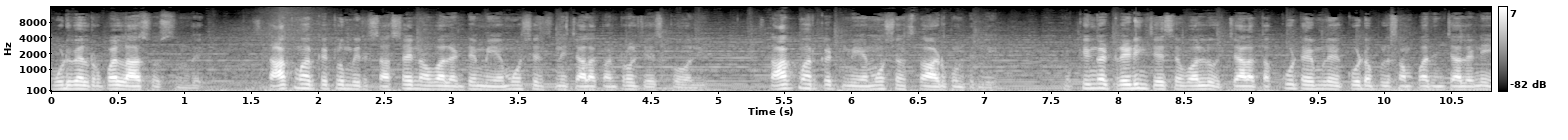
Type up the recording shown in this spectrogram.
మూడు వేల రూపాయలు లాస్ వస్తుంది. స్టాక్ మార్కెట్లో మీరు సస్టైన్ అవ్వాలంటే మీ ఎమోషన్స్ని చాలా కంట్రోల్ చేసుకోవాలి. స్టాక్ మార్కెట్ మీ ఎమోషన్స్తో ఆడుకుంటుంది. ముఖ్యంగా ట్రేడింగ్ చేసే వాళ్ళు చాలా తక్కువ టైంలో ఎక్కువ డబ్బులు సంపాదించాలని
